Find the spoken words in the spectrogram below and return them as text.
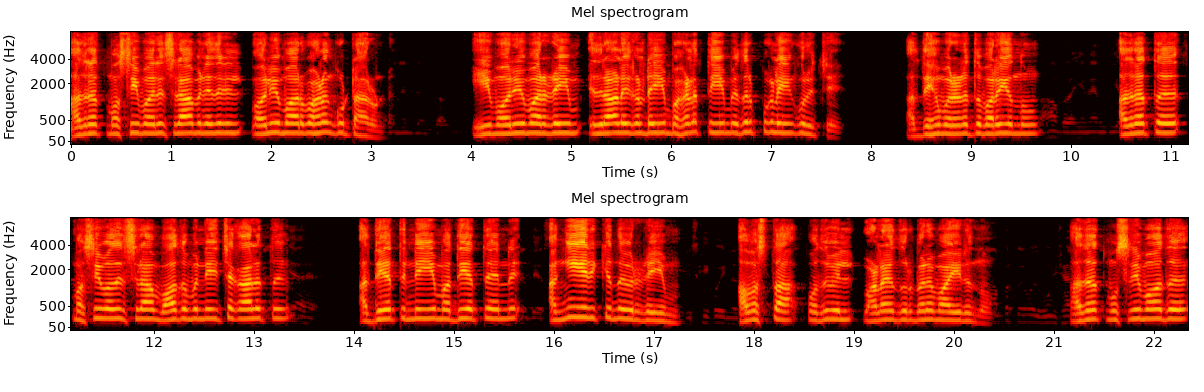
ഹജറത് മസീം അലി ഇസ്ലാമിനെതിരിൽ മൗലിമാർ ബഹളം കൂട്ടാറുണ്ട്. ഈ മൗലിമാരുടെയും എതിരാളികളുടെയും ബഹളത്തെയും എതിർപ്പുകളെയും കുറിച്ച് അദ്ദേഹം ഒരിടത്ത് പറയുന്നു അതിനകത്ത് മസീമദ് ഇസ്ലാം വാദമുന്നയിച്ച കാലത്ത് അദ്ദേഹത്തിന്റെയും അദ്ദേഹത്തെ അംഗീകരിക്കുന്നവരുടെയും അവസ്ഥ പൊതുവിൽ വളരെ ദുർബലമായിരുന്നു. ഹജറത് മുസ്ലിമോദ്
